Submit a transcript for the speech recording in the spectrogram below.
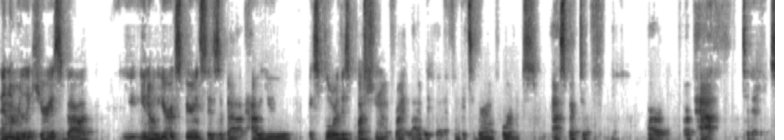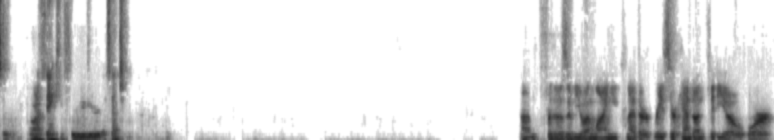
And I'm really curious about you, you, know your experiences about how you explore this question of right livelihood. I think it's a very important aspect of our our path today. So I want to thank you for your attention. Um, for those of you online, you can either raise your hand on video or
